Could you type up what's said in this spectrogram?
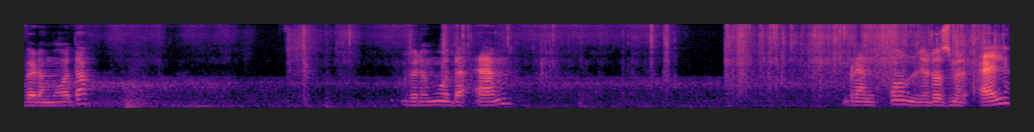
Veremoda. Veremoda M. Бренд Only розмір L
